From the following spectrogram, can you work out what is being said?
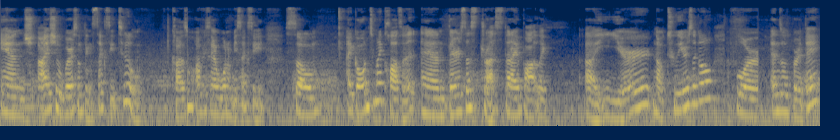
And sh I should wear something sexy too because obviously I want to be sexy. So I go into my closet and there's this dress that I bought like a year, no, two years ago for Enzo's birthday.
